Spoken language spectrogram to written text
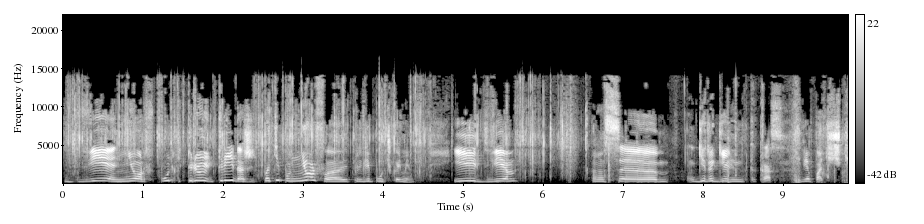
две нерф пульки, три, три даже, по типу нерфа прилипучками. И две э, с э, гидрогелем как раз, две пачечки.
